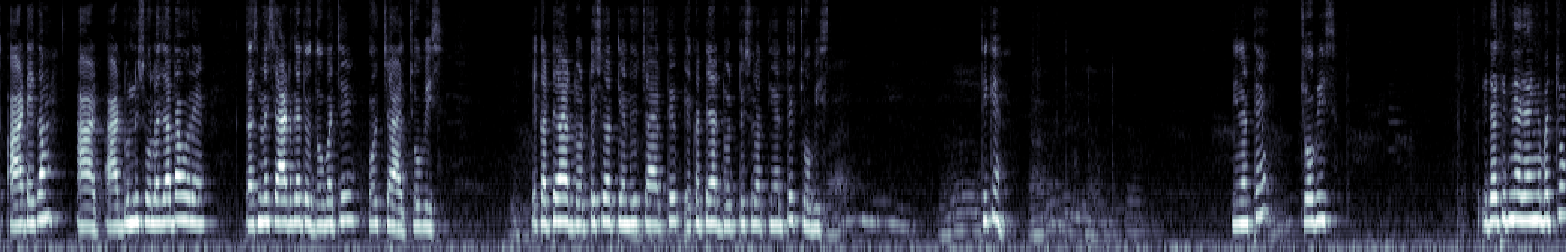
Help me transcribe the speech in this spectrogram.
तो आठ एकम आठ आठ दूनी सोलह ज़्यादा हो रहे हैं। दस में से आठ गए तो दो बचे और चार, चौबीस। इकट्ठे आठ डोटे सोलह, तीन सौ चार इकट्ठे आठ डोटे सोलह तीन, चौबीस। ठीक है? तीन अट्ठे, चौबीस। इधर कितने आ जाएँगे बच्चों?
